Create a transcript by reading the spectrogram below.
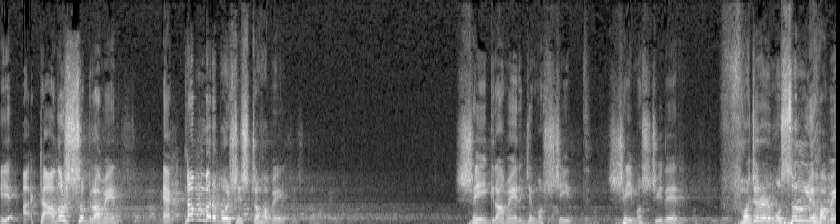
এই একটা আদর্শ গ্রামের এক নম্বর বৈশিষ্ট্য হবে, সেই গ্রামের যে মসজিদ, সেই মসজিদের ফজরের মুসল্লি হবে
